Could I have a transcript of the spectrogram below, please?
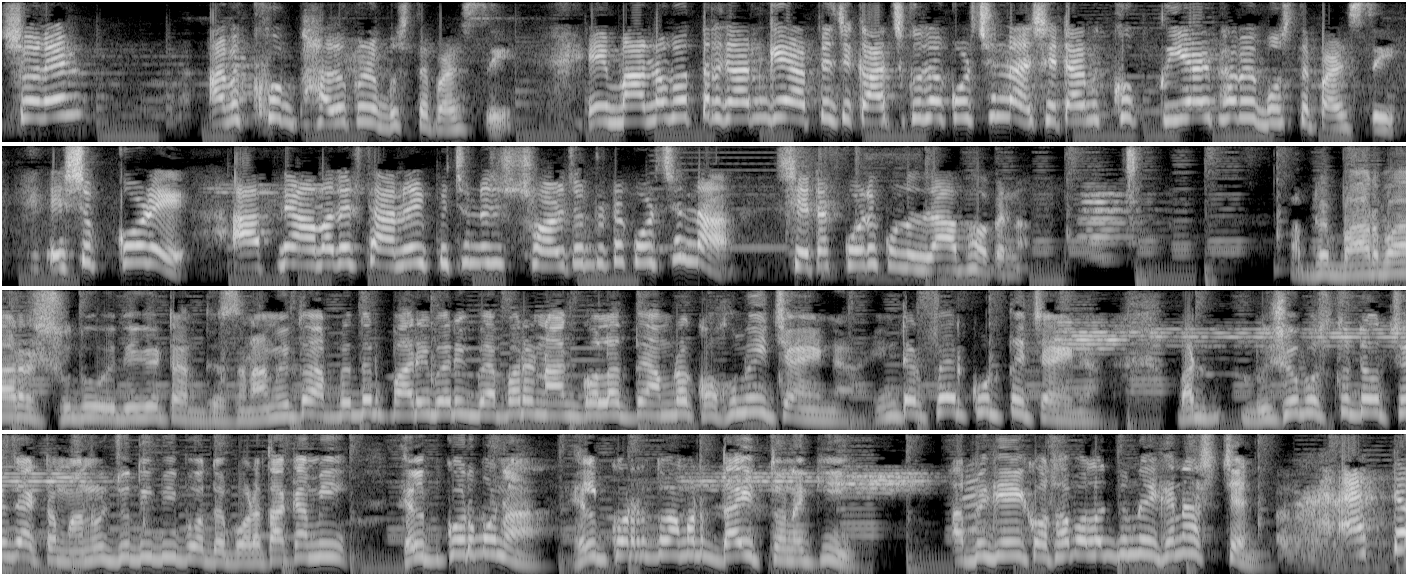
শোনেন আমি খুব ভালো করে বুঝতে পারছি। এই মানবতার গান গিয়ে আপনি যে কাজগুলো করছেন না, সেটা আমি খুব ক্লিয়ার ভাবে বুঝতে পারছি। এসব করে আপনি আমাদের ফ্যামিলির পিছনে যে ষড়যন্ত্রটা করছেন না, সেটা করে কোনো লাভ হবে না। আপনি বারবার শুধু ওইদিকে টানতেছেন। আমি তো আপনাদের পারিবারিক ব্যাপারে নাক গলাতে আমরা কখনোই চাই না ইন্টারফেয়ার করতে চাই না। বাট বিষয়বস্তুটা হচ্ছে যে, একটা মানুষ যদি বিপদে পড়ে, তাকে আমি হেল্প করব না? হেল্প করার তো আমার দায়িত্ব নাকি? আপনি কি এই কথা বলার জন্য এখানে আসছেন? একটা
